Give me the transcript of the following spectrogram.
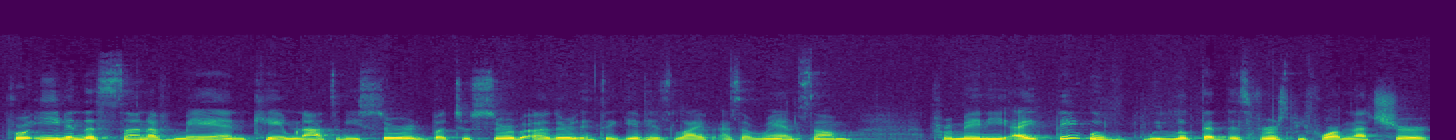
For even the Son of Man came not to be served, but to serve others and to give his life as a ransom for many. I think we, we looked at this verse before, I'm not sure.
